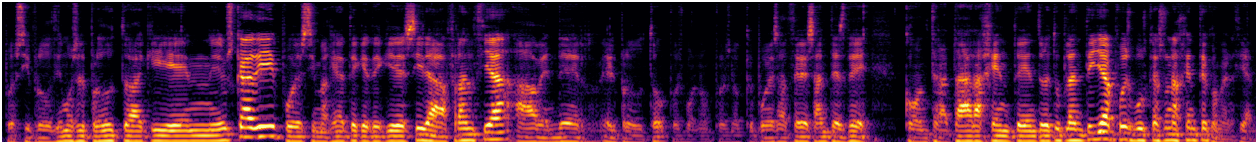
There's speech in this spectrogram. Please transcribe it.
Pues si producimos el producto aquí en Euskadi, pues imagínate que te quieres ir a Francia a vender el producto. Pues bueno, pues lo que puedes hacer es antes de contratar a gente dentro de tu plantilla, pues buscas un agente comercial.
